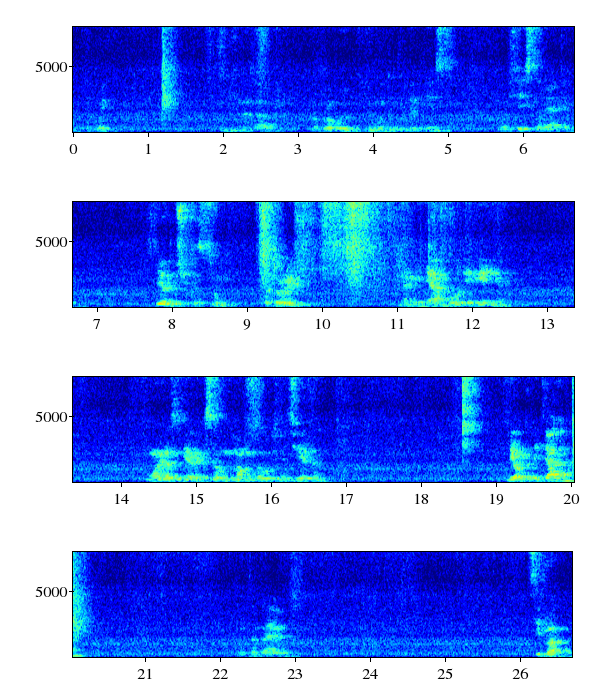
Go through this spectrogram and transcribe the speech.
Вот такой динозавр. Попробуем в него тоже вниз во всей снаряде. Следующий костюм, который на меня более-менее мой размер XL нам удалось найти это белка летяга. Вот такая вот. Типа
